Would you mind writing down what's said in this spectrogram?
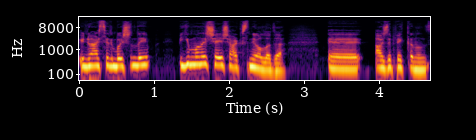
Üniversitenin başındayım. Bir gün bana şey şarkısını yolladı. Ee, Ajda Pekkan'ın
